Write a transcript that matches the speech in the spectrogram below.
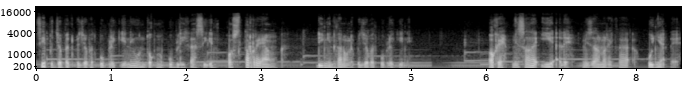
si pejabat-pejabat publik ini untuk ngepublikasiin poster yang diinginkan oleh pejabat publik ini. Oke misalnya iya deh. Misalnya mereka punya deh.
